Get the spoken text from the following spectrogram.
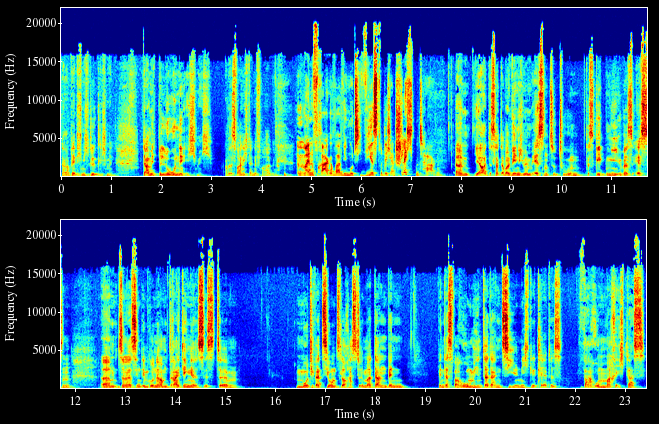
da werde ich nicht glücklich mit. Damit belohne ich mich. Aber das war nicht deine Frage. Meine Frage war, wie motivierst du dich an schlechten Tagen? Ähm, ja, das hat aber wenig mit dem Essen zu tun. Das geht nie übers Essen, ähm, sondern es sind im Grunde genommen drei Dinge. Es ist ähm, Motivationsloch hast du immer dann, wenn, wenn das Warum hinter deinen Zielen nicht geklärt ist. Warum mache ich das?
